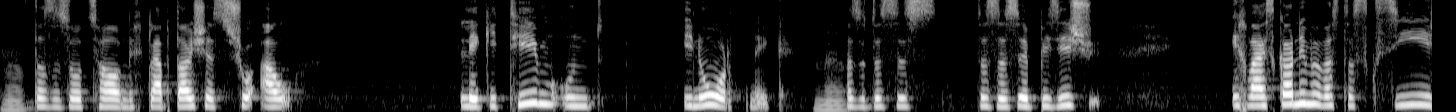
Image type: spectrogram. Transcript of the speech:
ja. das so zu haben. Ich glaube, da ist es schon auch legitim und in Ordnung. ja. Also, dass es, dass es etwas ist. Ich weiß gar nicht mehr, was das war. Wir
